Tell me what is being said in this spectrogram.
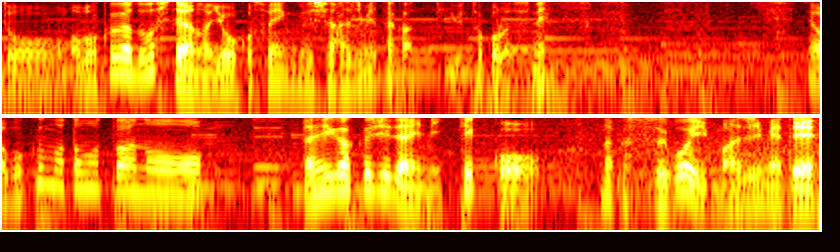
と、まあ僕がどうしてあの、ようこそイングリッシュ始めたかっていうところですね。では僕もともとあの、大学時代に結構なんかすごい真面目で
